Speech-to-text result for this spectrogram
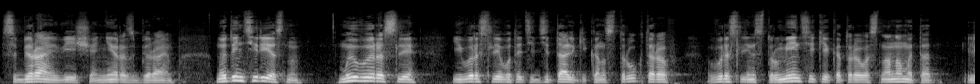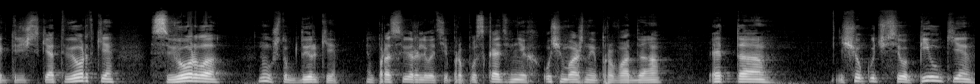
собираем вещи, а не разбираем. Но это интересно. Мы выросли, и выросли вот эти детальки конструкторов, выросли инструментики, которые в основном это электрические отвертки, сверла, ну, чтобы дырки просверливать и пропускать в них очень важные провода. Это еще куча всего, пилки,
